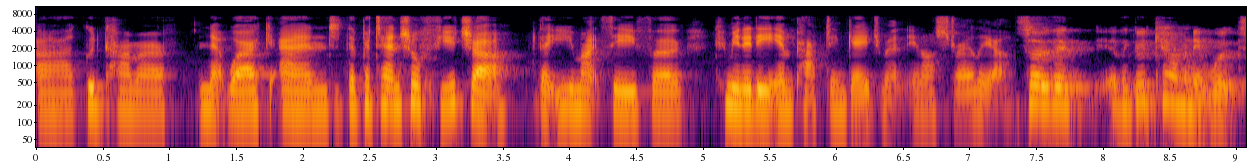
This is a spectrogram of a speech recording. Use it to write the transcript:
uh, Good Karma Network and the potential future that you might see for community impact engagement in Australia? So the the Good Karma networks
